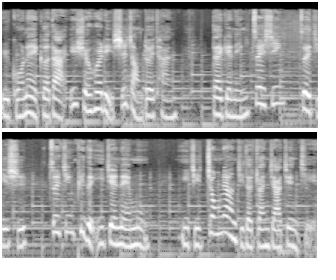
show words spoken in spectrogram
与国内各大医学会理事长对谈，带给您最新、最及时、最精辟的医界内幕，以及重量级的专家见解。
